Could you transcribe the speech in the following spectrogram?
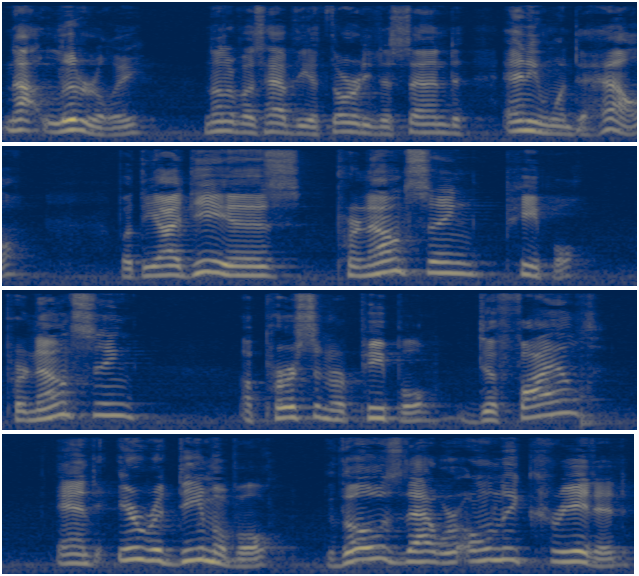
not literally. None of us have the authority to send anyone to hell. But the idea is pronouncing people, pronouncing a person or people defiled and irredeemable, those that were only created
